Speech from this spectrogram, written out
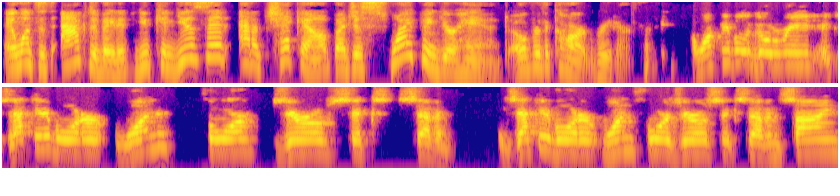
And once it's activated, you can use it at a checkout by just swiping your hand over the card reader. I want people to go read Executive Order 14067. Executive Order 14067, signed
